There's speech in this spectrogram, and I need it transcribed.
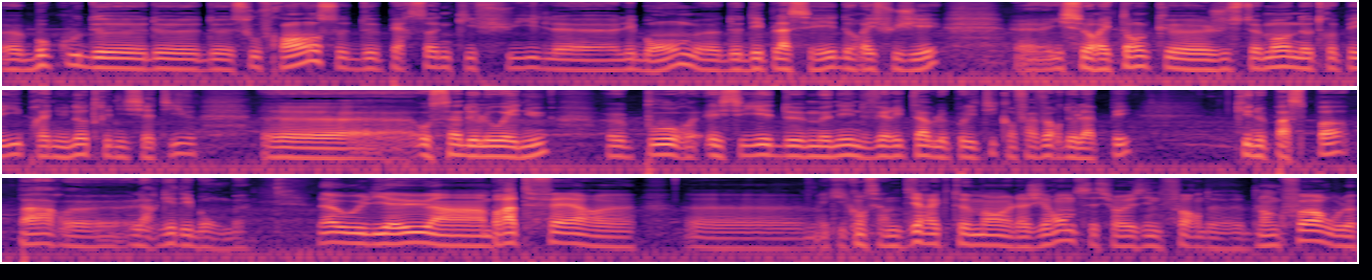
euh, beaucoup de, de, souffrances, de personnes qui fuient les bombes, de déplacés, de réfugiés. il serait temps que justement notre pays prenne une autre initiative au sein de l'ONU pour essayer de mener une véritable politique en faveur de la paix qui ne passe pas par larguer des bombes. Là où il y a eu un bras de fer mais qui concerne directement la Gironde, c'est sur l'usine Ford Blanquefort où le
